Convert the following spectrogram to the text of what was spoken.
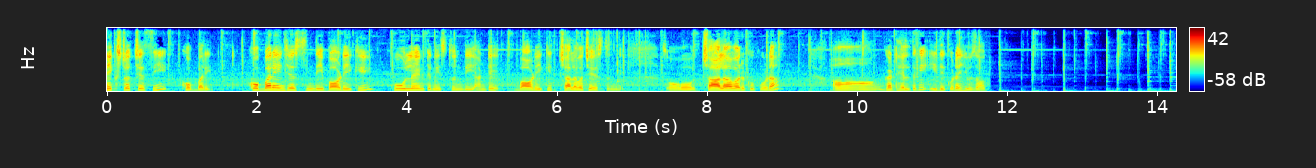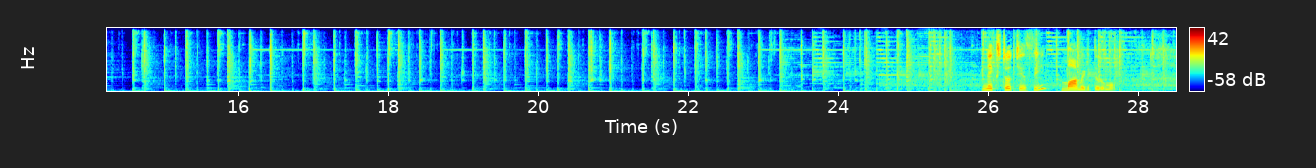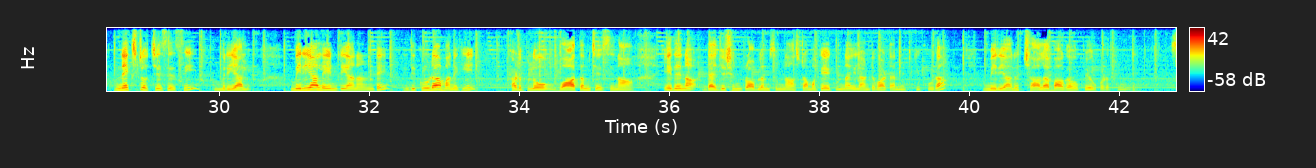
నెక్స్ట్ వచ్చేసి కొబ్బరి. కొబ్బరి ఏం చేస్తుంది? బాడీకి కూలెంట్ని ఇస్తుంది. అంటే బాడీకి చలవ చేస్తుంది. సో చాలా వరకు కూడా గట్ హెల్త్కి ఇది కూడా యూజ్ అవుతుంది. నెక్స్ట్ వచ్చేసి మామిడి తురుము. నెక్స్ట్ వచ్చేసేసి మిరియాలు. మిరియాలు ఏంటి అని అంటే ఇది కూడా మనకి కడుపులో వాతం చేసిన ఏదైనా డైజెషన్ ప్రాబ్లమ్స్ ఉన్నా స్టమక్ ఏక్ ఉన్నా ఇలాంటి వాటన్నిటికీ కూడా మిరియాలు చాలా బాగా ఉపయోగపడుతుంది.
